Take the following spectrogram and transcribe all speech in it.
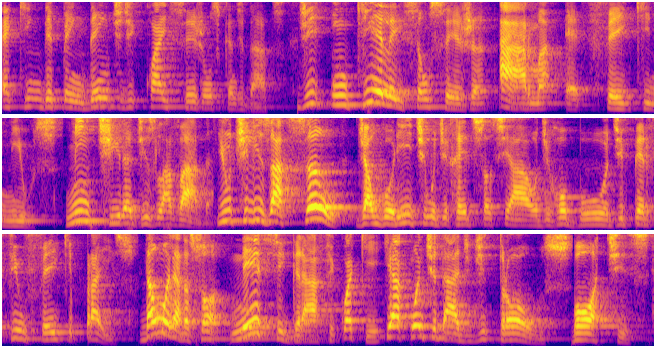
é que independente de quais sejam os candidatos, de em que eleição seja, a arma é fake news, mentira deslavada. E utilização de algoritmo de rede social, de robô, de perfil fake para isso. Dá uma olhada só nesse gráfico aqui, que é a quantidade de trolls, bots,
